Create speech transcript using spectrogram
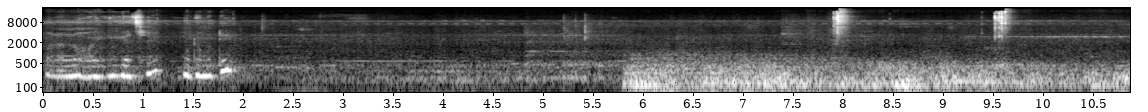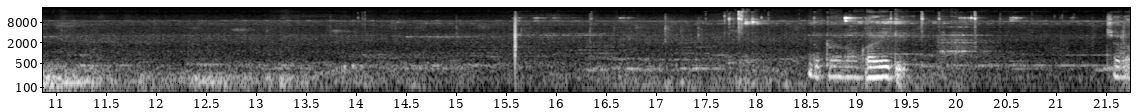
বানানো হয়ে গেছে মোটামুটি। দুটো নৌকা রেডি চলো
